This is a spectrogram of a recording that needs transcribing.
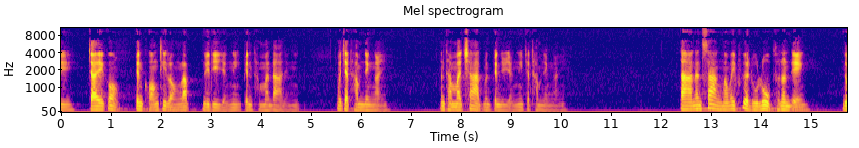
ดีๆใจก็เป็นของที่รองรับดีๆอย่างนี้ เป็นธรรมดาอย่างนี้ว่าจะทำยังไง มันธรรมชาติมันเป็นอยู่อย่างนี้จะทำยังไง ตานั้นสร้างมาไว้เพื่อดูรูปเท่านั้นเอง ดู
